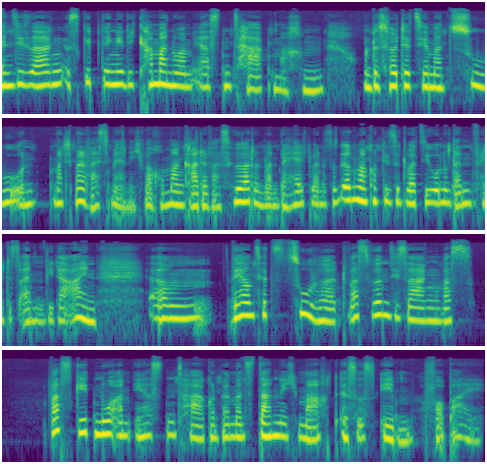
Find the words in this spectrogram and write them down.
Wenn Sie sagen, es gibt Dinge, die kann man nur am ersten Tag machen und es hört jetzt jemand zu und manchmal weiß man ja nicht, warum man gerade was hört und dann behält man es und irgendwann kommt die Situation und dann fällt es einem wieder ein. Ähm, wer uns jetzt zuhört, was würden Sie sagen, was, was geht nur am ersten Tag und wenn man es dann nicht macht, ist es eben vorbei?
